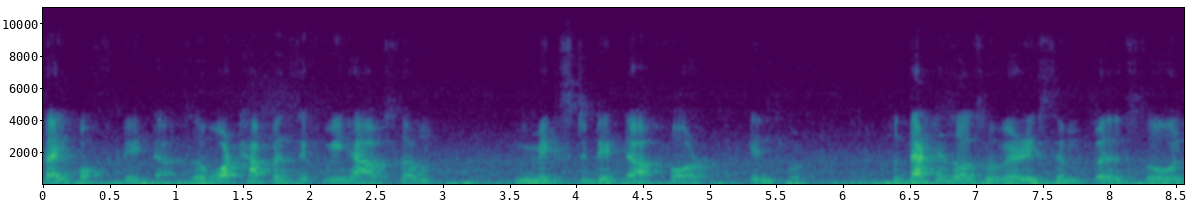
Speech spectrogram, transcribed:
type of data. So what happens if we have some mixed data for input so that is also very simple. So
